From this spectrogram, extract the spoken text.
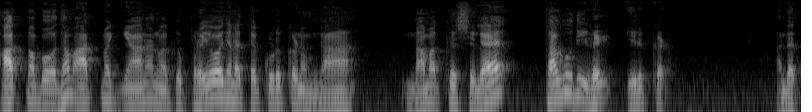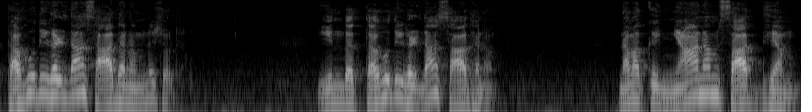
ஆத்மபோதம் ஆத்ம ஜானம் நமக்கு பிரயோஜனத்தை கொடுக்கணும்னா நமக்கு சில தகுதிகள் இருக்கணும். அந்த தகுதிகள் தான் சாதனம்னு சொல்கிறேன் இந்த தகுதிகள் தான் சாதனம். நமக்கு ஞானம் சாத்தியம்.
